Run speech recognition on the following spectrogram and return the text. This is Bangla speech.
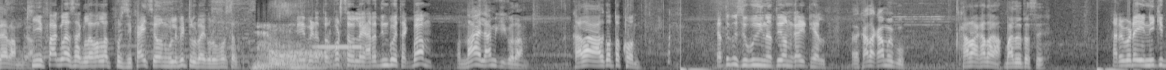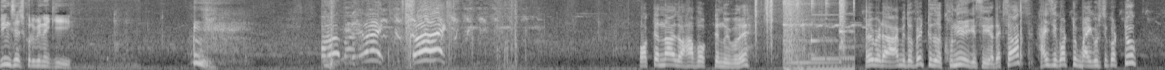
যাইলাম কি পাগলা ছাগলা পাল্লাত পড়ছি খাইছে অন বলে পেট্রোল বাই করব প্রস্তাব এই বেটা তোর প্রস্তাব হলে সারা দিন বই থাকবাম না এলে আমি কি করাম? খালা আর কতক্ষণ? এত কিছু বুঝি না তুই অন গাড়ি ঠেল। খালা কাম হইব। খালা খাদা বাদ হইতাছে। আরে বেটা এনে কি দিন শেষ করবি নাকি? অকটেন না হইল হাফ অকটেন হইব রে। এই বেটা আমি তো খুনি হয়ে গেছি দেখছাস? খাইছি কটুক বাই করছি কটুক এই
